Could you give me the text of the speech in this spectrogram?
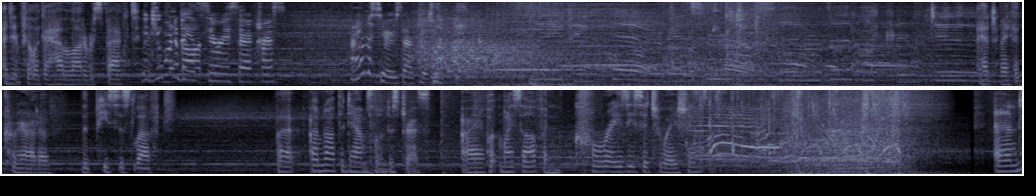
I didn't feel like I had a lot of respect. Did you want to be a serious actress? I am a serious actress. I had to make a career out of the pieces left. But I'm not the damsel in distress. I put myself in crazy situations and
